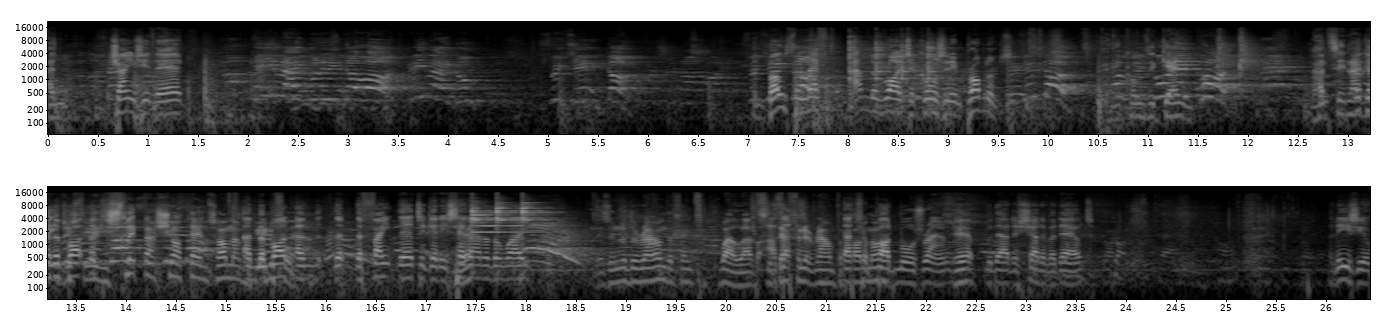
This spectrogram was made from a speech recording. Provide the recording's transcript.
And changed it there. And both the left and the right are causing him problems. And he comes again. That's it. Like Look at the just, bo- they slipped that shot then, Tom. That was And the, beautiful. bo- and the, the feint there to get his head Yeah. out of the way. There's another round, I think. Well, that's a That's- definite round for That's Podmore. a Podmore's round, Yeah. yep, without a shadow of a doubt. An easier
